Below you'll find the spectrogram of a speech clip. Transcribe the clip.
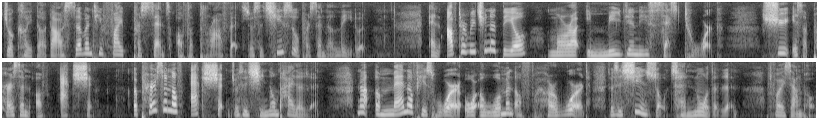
就可以得到 seventy five percent of the profits，就是七十五 percent 的利润。And after reaching a deal, Maura immediately sets to work. She is a person of action. A person of action 就是行动派的人。那 a man of his word or a woman of her word 就是信守承诺的人。For example,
